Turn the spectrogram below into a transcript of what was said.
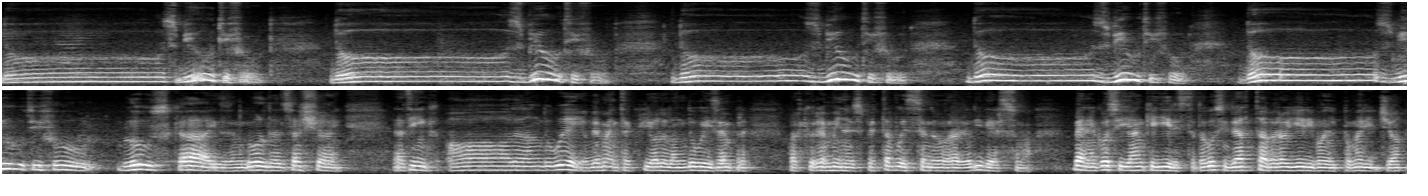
those beautiful those beautiful those beautiful those beautiful, those beautiful blue skies and golden sunshine. And I think all along the way, ovviamente qui all along the way sempre qualche ora in meno rispetto a voi, essendo un orario diverso, ma bene così, anche ieri è stato così, in realtà però ieri poi nel pomeriggio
